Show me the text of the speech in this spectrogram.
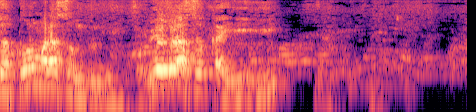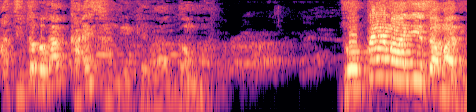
तत्व मला समजून घ्यायचं वेगळं असं काहीही नाही. तिथं बघा काय सांगितलं गमत. झोपे माझी समाधी.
